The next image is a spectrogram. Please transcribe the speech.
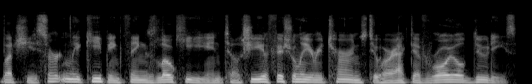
but she's certainly keeping things low-key until she officially returns to her active royal duties.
